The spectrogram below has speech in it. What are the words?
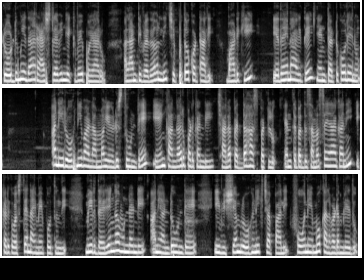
రోడ్డు మీద ర్యాష్ డ్రైవింగ్ ఎక్కువైపోయారు. అలాంటి వెధవల్ని చెప్పుతో కొట్టాలి. వాడికి ఏదైనా అయితే నేను తట్టుకోలేను. అని రోహిణి వాళ్ళ అమ్మ ఏడుస్తూ ఉంటే ఏం కంగారు పడకండి చాలా పెద్ద హాస్పిటల్. ఎంత పెద్ద సమస్య అయినా కానీ ఇక్కడికి వస్తే నయమైపోతుంది. మీరు ధైర్యంగా ఉండండి అని అంటూ ఉంటే ఈ విషయం రోహిణికి చెప్పాలి. ఫోన్ ఏమో కలవడం లేదు.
